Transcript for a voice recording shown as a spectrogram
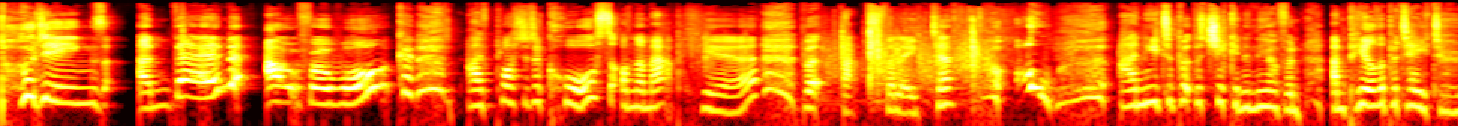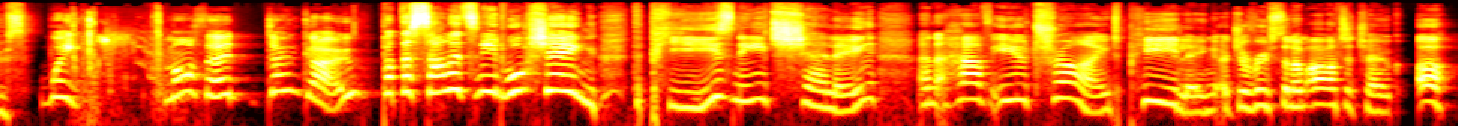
puddings, and then out for a walk. I've plotted a course on the map here, but that's for later. Oh, I need to put the chicken in the oven and peel the potatoes. Wait, Martha, don't go. But the salads need washing, the peas need shelling, and have you tried peeling a Jerusalem artichoke? Oh,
